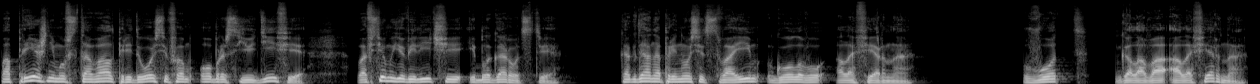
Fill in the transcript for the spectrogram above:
По-прежнему вставал перед Иосифом образ Юдифи во всем ее величии и благородстве, когда она приносит своим голову Алаферна. Вот голова Алаферна.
